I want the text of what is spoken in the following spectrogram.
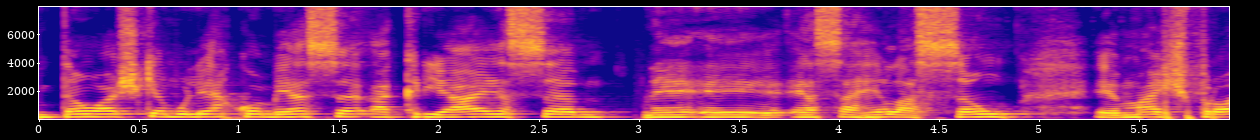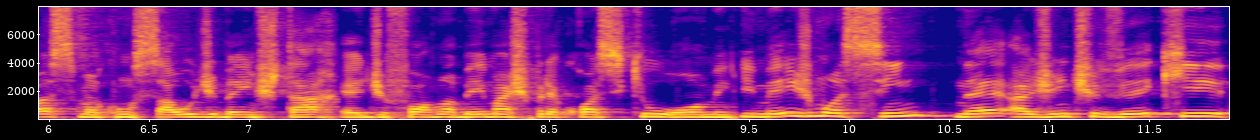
Então, acho que a mulher começa a criar essa, né, é, essa relação é, mais próxima com saúde e bem-estar é, de forma bem mais precoce que o homem. E mesmo assim, né, a gente vê que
